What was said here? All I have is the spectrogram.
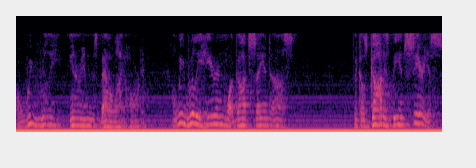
Are we really entering into this battle lighthearted? Are we really hearing what God's saying to us? Because God is being serious.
